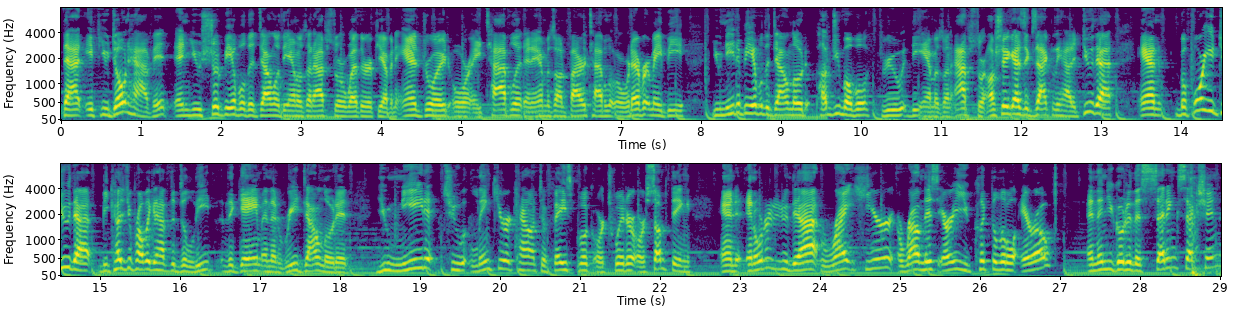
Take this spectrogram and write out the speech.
that if you don't have it, and you should be able to download the Amazon App Store, whether if you have an Android or a tablet, an Amazon Fire tablet, or whatever it may be, you need to be able to download PUBG Mobile through the Amazon App Store. I'll show you guys exactly how to do that. And before you do that, because you're probably gonna have to delete the game and then re-download it, you need to link your account to Facebook or Twitter or something. And in order to do that, right here around this area, you click the little arrow and then you go to the settings section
